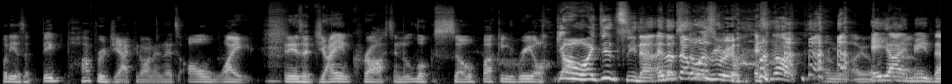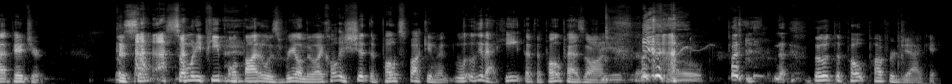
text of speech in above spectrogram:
But he has a big puffer jacket on and it's all white, and he has a giant cross, and it looks so fucking real. Yo, I did see that. I thought that so was real. It's not. I'm gonna- I'm gonna AI it up. made that picture. Because so, so many people thought it was real, and they're like, "Holy shit, the Pope's fucking! Look at that heat that the Pope has on." The Pope. But look at the Pope puffer jacket.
